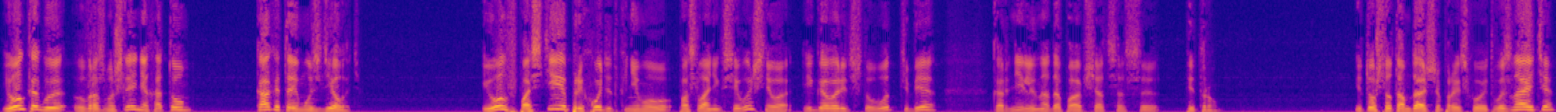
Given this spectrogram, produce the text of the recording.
И он как бы в размышлениях о том, как это ему сделать. И он в посте приходит к нему посланник Всевышнего и говорит, что вот тебе Корнилий, надо пообщаться с Петром. И то, что там дальше происходит, вы знаете.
